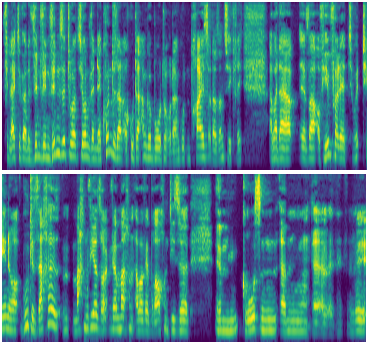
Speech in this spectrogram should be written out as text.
vielleicht sogar eine Win-Win-Win-Situation, wenn der Kunde dann auch gute Angebote oder einen guten Preis oder sonst wie kriegt. Aber da äh, war auf jeden Fall der Tenor gute Sache, machen wir, sollten wir machen, aber wir brauchen diese ähm, großen, ähm, äh,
